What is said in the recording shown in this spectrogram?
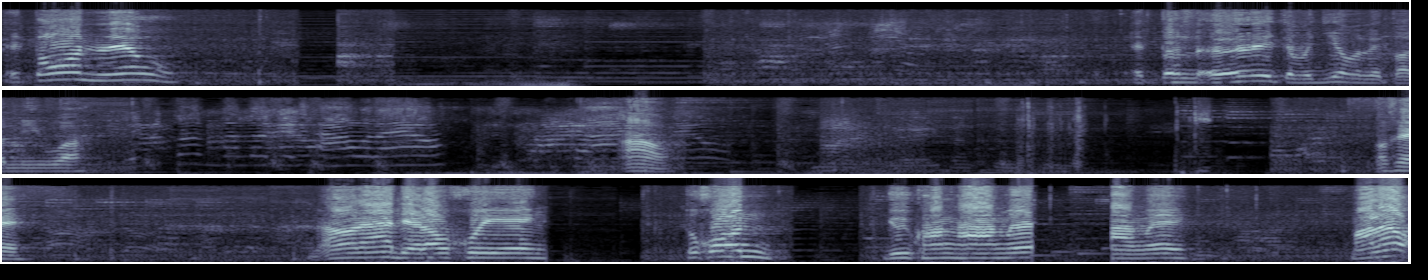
ไอ้ต้นเร็วไอ้ต้นเอ้ยจะมาเยี่ยมอะไรตอนนี้วะอ้าวโอเคเอานะ เดี๋ยวเราคุยเอง ทุกคนอยู่ห่างๆเลยห่างเลย มาแล้ว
